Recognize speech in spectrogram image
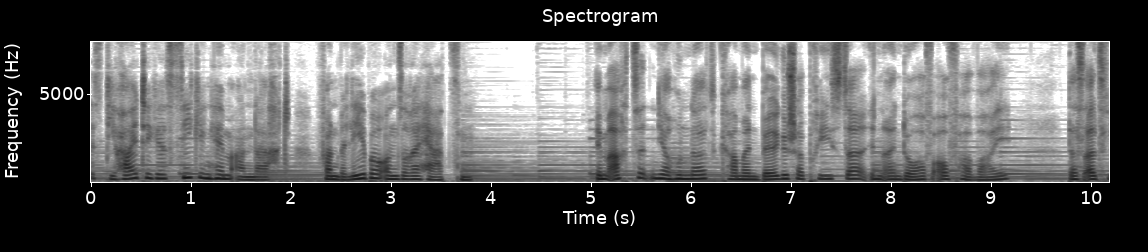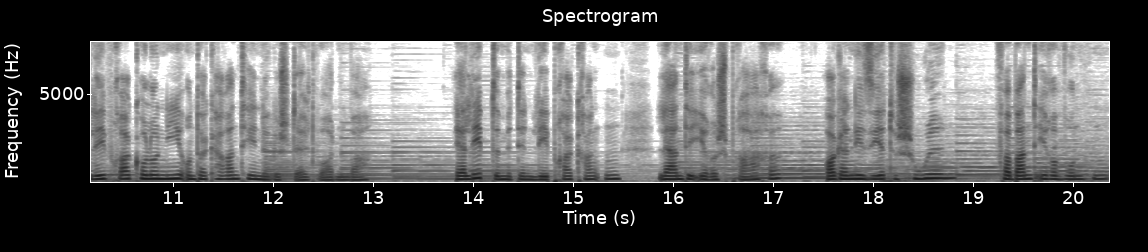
ist die heutige Seeking Him Andacht von Belebe unsere Herzen. Im 18. Jahrhundert kam ein belgischer Priester in ein Dorf auf Hawaii, das als Leprakolonie unter Quarantäne gestellt worden war. Er lebte mit den Leprakranken, lernte ihre Sprache, organisierte Schulen, verband ihre Wunden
